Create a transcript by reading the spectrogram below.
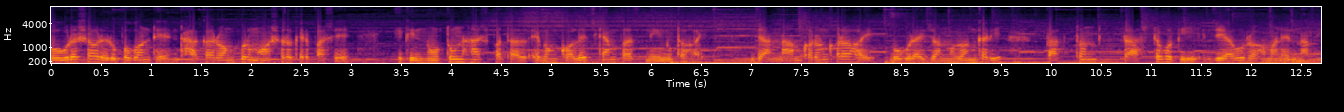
বগুড়া শহরের উপকণ্ঠে ঢাকা রংপুর মহাসড়কের পাশে একটি নতুন হাসপাতাল এবং কলেজ ক্যাম্পাস নির্মিত হয়। যার নামকরণ করা হয় বগুড়ায় জন্মগ্রহণকারী প্রাক্তন রাষ্ট্রপতি জিয়াউর রহমানের নামে।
